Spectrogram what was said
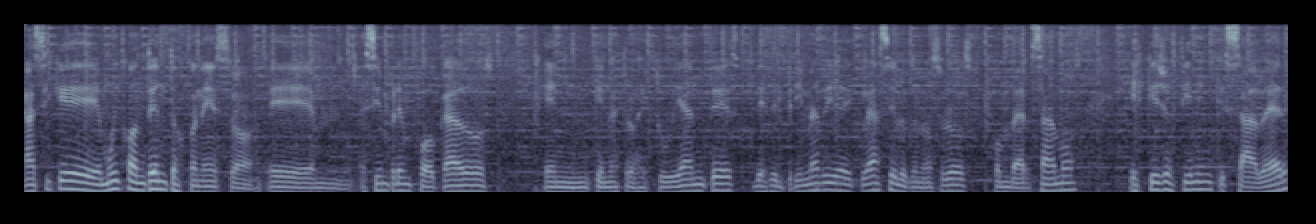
así que muy contentos con eso, em, siempre enfocados en que nuestros estudiantes, desde el primer día de clase, lo que nosotros conversamos es que ellos tienen que saber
